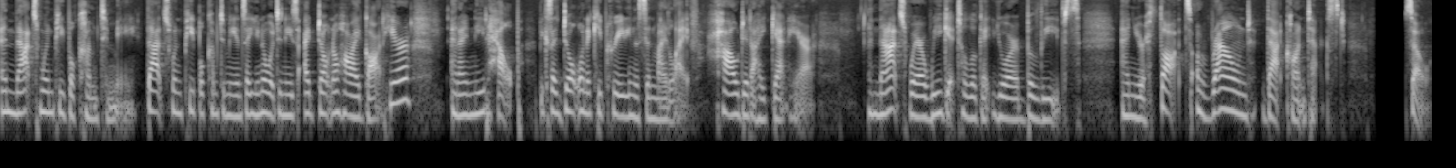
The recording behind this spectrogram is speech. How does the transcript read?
and that's when people come to me. That's when people come to me and say, you know what, Denise, I don't know how I got here and I need help because I don't want to keep creating this in my life. How did I get here? And that's where we get to look at your beliefs and your thoughts around that context. So,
